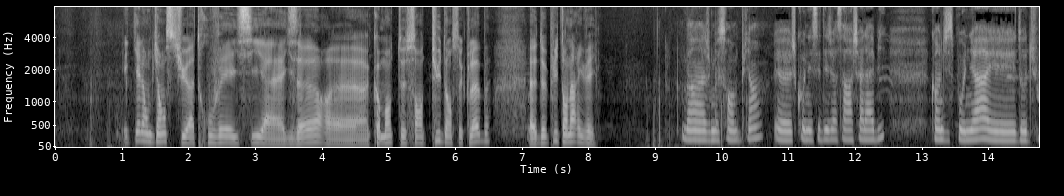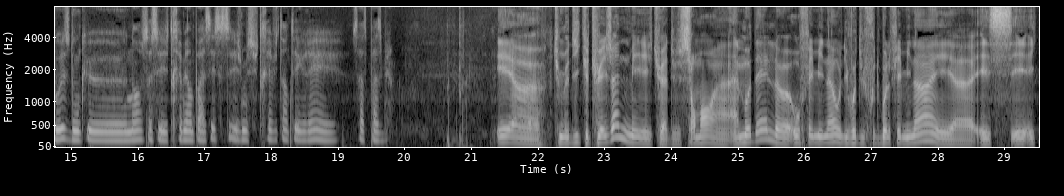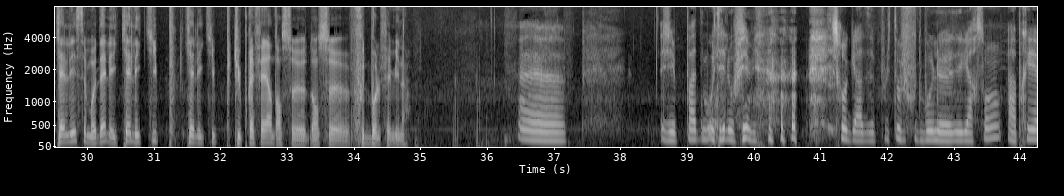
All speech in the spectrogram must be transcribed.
Et quelle ambiance tu as trouvé ici à Iser euh, Comment te sens-tu dans ce club euh, depuis ton arrivée? Ben, Je me sens bien. Euh, je connaissais déjà Sarah Chalabi, Candice et d'autres joueuses. Donc non, ça s'est très bien passé. je me suis très vite intégrée et ça se passe bien. Et euh, tu me dis que tu es jeune, mais tu as sûrement un, modèle euh, au féminin, au niveau du football féminin. Euh, et, quel est ce modèle et quelle équipe, quelle équipe tu préfères dans ce, dans ce football féminin? J'ai pas de modèle au féminin. Je regarde plutôt le football des garçons. Après,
